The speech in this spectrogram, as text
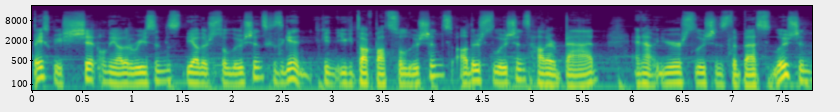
basically shit on the other reasons, the other solutions. Cause again, you can, you can talk about solutions, other solutions, how they're bad and how your solution is the best solution.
